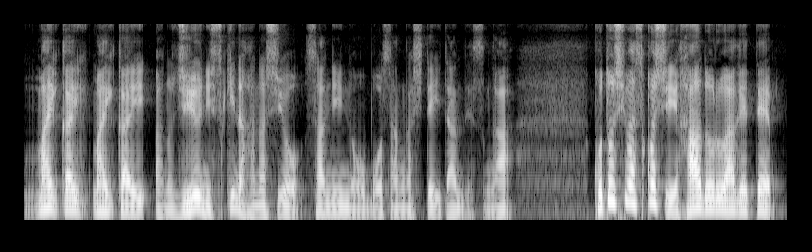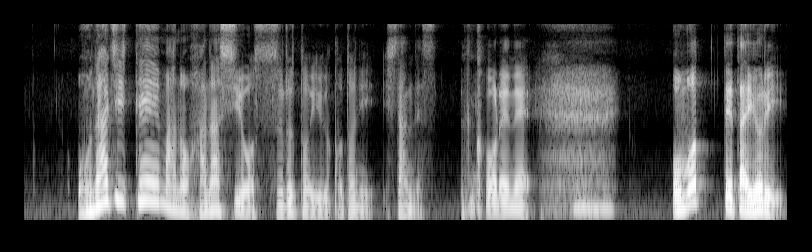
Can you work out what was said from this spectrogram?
毎回毎回あの自由に好きな話を3人のお坊さんがしていたんですが今年は少しハードルを上げて同じテーマの話をするということにしたんです。これね思ってたより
